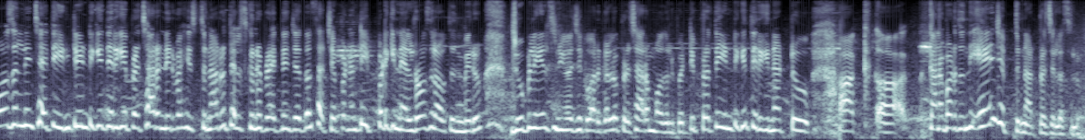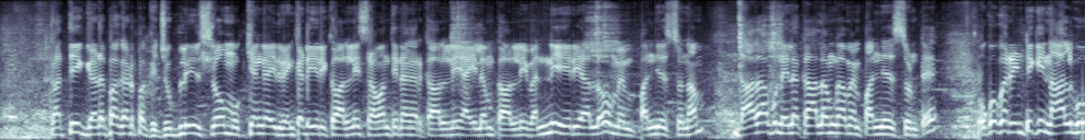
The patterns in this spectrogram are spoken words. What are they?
రోజుల నుంచి అయితే ఇంటింటికి తిరిగి ప్రచారం నిర్వహిస్తున్నారు. తెలుసుకునే ప్రయత్నం చేద్దాం. సార్ చెప్పండి. అంటే ఇప్పటికి నెల రోజులు అవుతుంది మీరు జూబ్లీ హిల్స్ నియోజకవర్గంలో ప్రచారం మొదలుపెట్టి ప్రతి ఇంటికి తిరిగినట్టు కనబడుతుంది. ఏం చెప్తున్నారు ప్రజలు అసలు? ప్రతి గడప గడపకి జుబ్లీస్లో ముఖ్యంగా ఇది వెంకటగిరి కాలనీ స్రవంతి నగర్ కాలనీ ఐలం కాలనీ ఇవన్నీ ఏరియాల్లో మేము పనిచేస్తున్నాం. దాదాపు నెల కాలంగా మేము పనిచేస్తుంటే ఒక్కొక్కరింటికి నాలుగు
